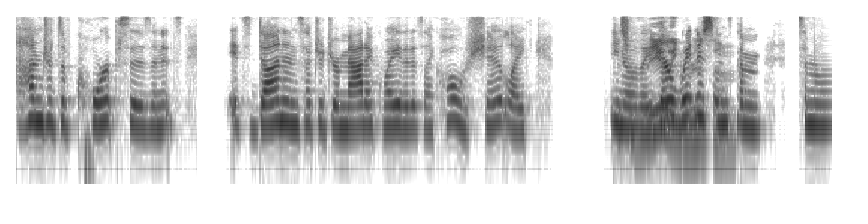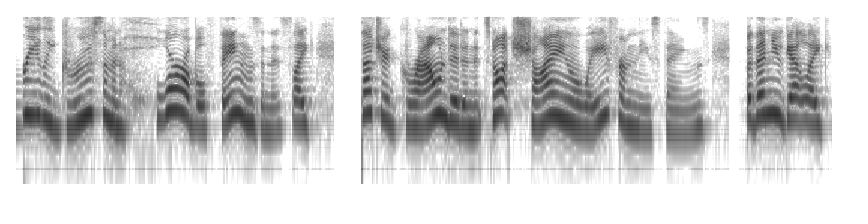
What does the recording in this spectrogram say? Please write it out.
hundreds of corpses and it's it's done in such a dramatic way that it's like oh shit like you it's know really they're witnessing gruesome. some some really gruesome and horrible things and it's like such a grounded and it's not shying away from these things. But then you get like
